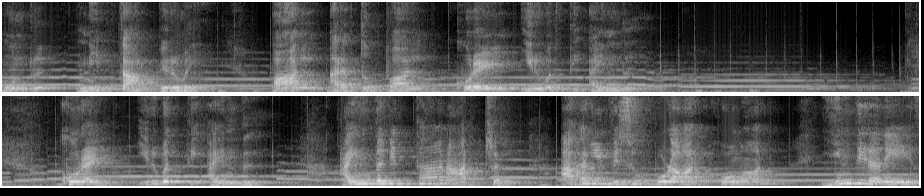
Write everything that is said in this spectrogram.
மூன்று நீத்தார் பெருமை. பால் அறத்துப்பால் குரல் இருபத்தி ஐந்து. குரல் இருபத்தி ஐந்து. ஐந்தவித்தான் ஆற்றல் அகல் விசும்புளார் கோமான் இந்திரனே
